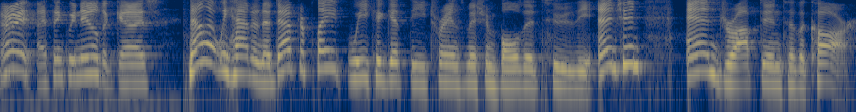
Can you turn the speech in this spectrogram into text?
All right, I think we nailed it, guys. Now that we had an adapter plate, we could get the transmission bolted to the engine and dropped into the car.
